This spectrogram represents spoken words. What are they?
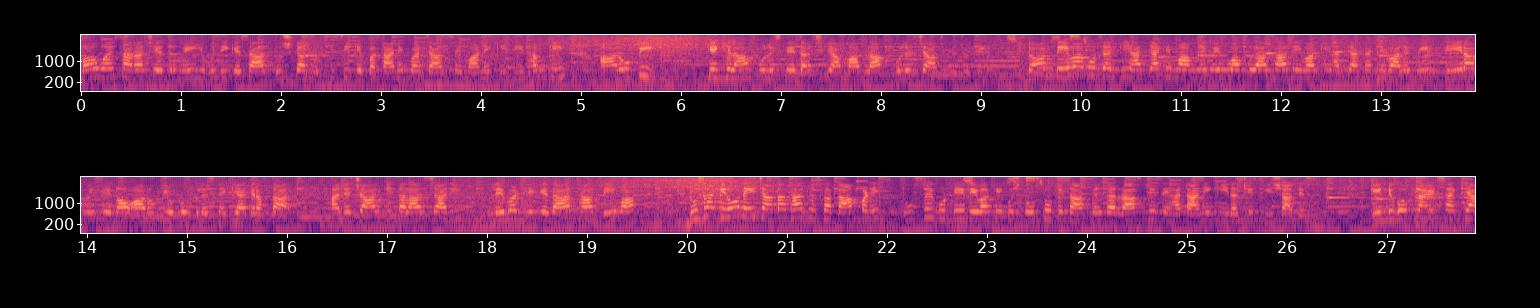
मऊगंज थाना क्षेत्र में युवती के साथ दुष्कर्म, किसी के बताने पर जान से मारने की दी धमकी। आरोपी के खिलाफ पुलिस ने दर्ज किया मामला। पुलिस जाँच में जुटी। डॉन देवा गुर्जर की हत्या के मामले में हुआ खुलासा। देवा की हत्या करने वाले में तेरह में से नौ आरोपियों को पुलिस ने किया गिरफ़्तार। अन्य चार की तलाश जारी। लेबर ठेकेदार था देवा। दूसरा गिरोह नहीं चाहता था कि उसका काम बढ़े। दूसरे गुंडे देवा के कुछ दोस्तों के साथ मिलकर रास्ते से हटाने की रची थी साजिश। इंडिगो फ़्लाइट संख्या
